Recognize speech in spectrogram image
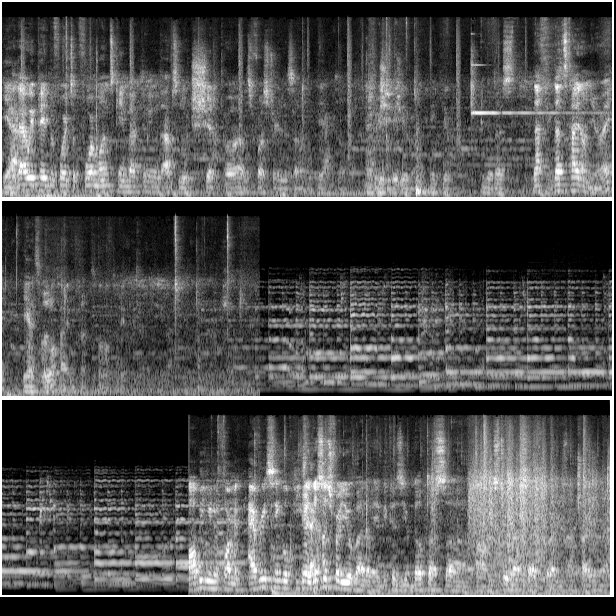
Yeah. The guy we paid before took four months. Came back to me with absolute shit, bro. I was frustrated as hell. Yeah. So, I appreciate you. Thank you. You're the best. That that's tight on you, right? Yeah, it's a little Little? tight. Okay. It's a little tight. All be uniform in every single piece. Here, that this is for you, by the way, because you built us uh, these two websites for not charging us.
